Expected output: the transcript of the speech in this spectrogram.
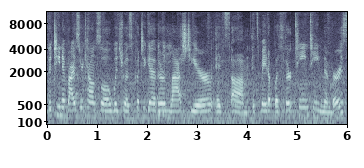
The Teen Advisory Council, which was put together last year, it's um, it's made up of 13 teen members,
